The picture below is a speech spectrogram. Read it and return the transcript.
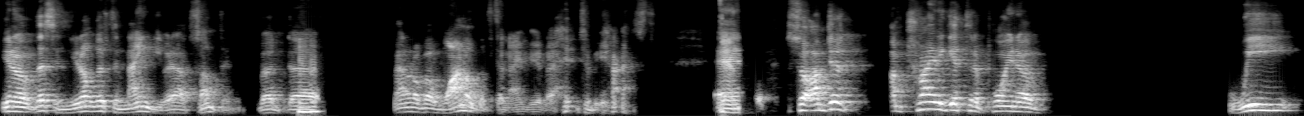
you know, listen, you don't lift to 90 without something. But uh, I don't know if I want to lift to 90, about- to be honest. And so I'm just, I'm trying to get to the point of we,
